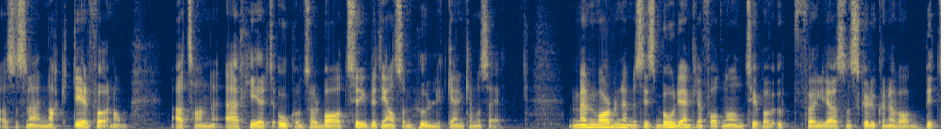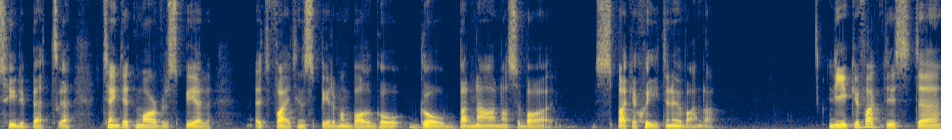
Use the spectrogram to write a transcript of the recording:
alltså sån här nackdel för honom. Att han är helt okontrollerbar, typ lite grann som Hulken kan man säga. Men Marvel Nemesis borde egentligen fått någon typ av uppföljare som skulle kunna vara betydligt bättre. Tänk dig ett Marvel-spel, ett fighting-spel där man bara går, går bananas och bara sparkar skiten ur varandra. Det gick ju faktiskt eh,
